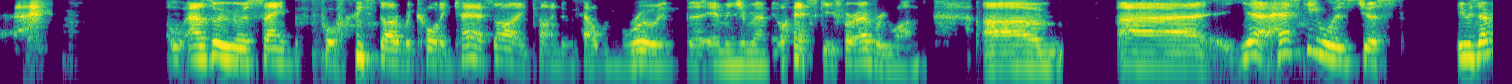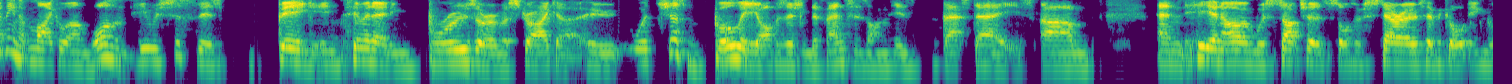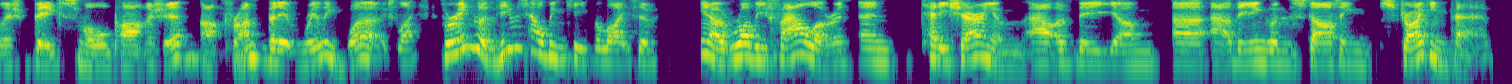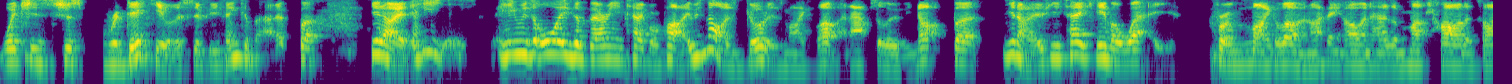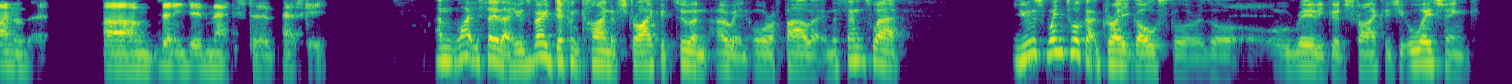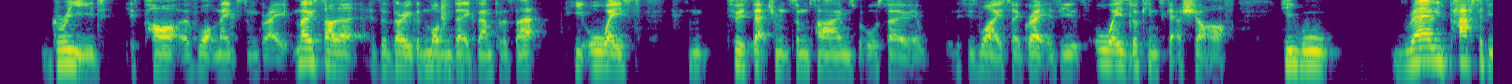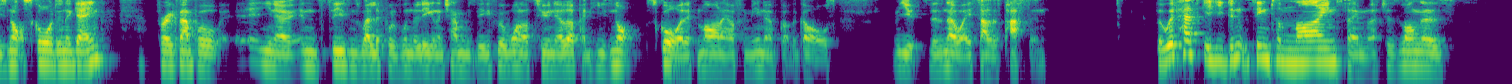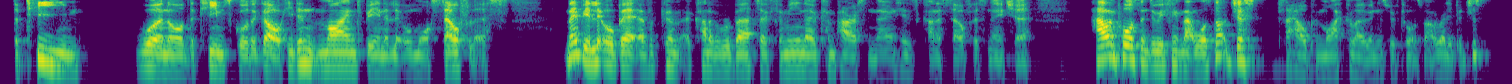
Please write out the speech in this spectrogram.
as we were saying before we started recording, KSI kind of helped ruin the image of Emile Heskey for everyone. Um, uh, yeah, Heskey was just, he was everything that Michael Owen wasn't. He was just this big, intimidating bruiser of a striker who would just bully opposition defenses on his best days. Um, and he and Owen was such a sort of stereotypical English big small partnership up front, but it really worked. Like for England, he was helping keep the likes of, you know, Robbie Fowler and, and Teddy Sheringham out of the um, uh, out of the England starting striking pair, which is just ridiculous if you think about it. But you know, he he was always a very integral part. He was not as good as Michael Owen, absolutely not, but you know, if you take him away from Michael Owen, I think Owen has a much harder time of it um, than he did next to Heskey. And like you say that, he was a very different kind of striker to an Owen or a Fowler in the sense where you just, when you talk about great goal scorers or, or really good strikers, you always think greed is part of what makes them great. Mo Salah is a very good modern day example of that. He always, to his detriment sometimes, but also it this is why he's so great, is he's always looking to get a shot off. He will rarely pass if he's not scored in a game. For example, you know, in seasons where Liverpool have won the league and the Champions League, if we're one or two nil up and he's not scored, if Mane or Firmino have got the goals, you, there's no way Salah's passing. But with Heskey, he didn't seem to mind so much as long as the team won or the team scored a goal. He didn't mind being a little more selfless maybe a little bit of a, a, kind of a Roberto Firmino comparison there in his kind of selfless nature. How important do we think that was, not just for helping Michael Owen, as we've talked about already, but just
